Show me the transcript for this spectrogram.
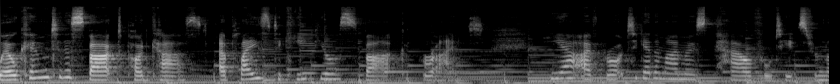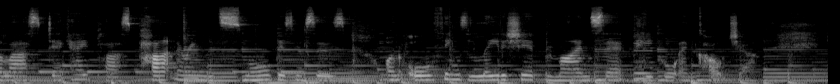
Welcome to the Sparked Podcast, a place to keep your spark bright. Here, I've brought together my most powerful tips from the last decade plus, partnering with small businesses on all things leadership, mindset, people, and culture.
